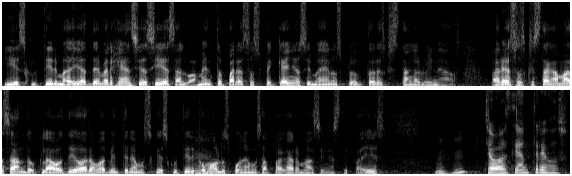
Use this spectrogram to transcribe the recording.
y discutir medidas de emergencia, sí, de salvamento para esos pequeños y medianos productores que están arruinados. Para esos que están amasando clavos de oro, más bien tenemos que discutir cómo mm. los ponemos a pagar más en este país. Sebastián Trejos.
